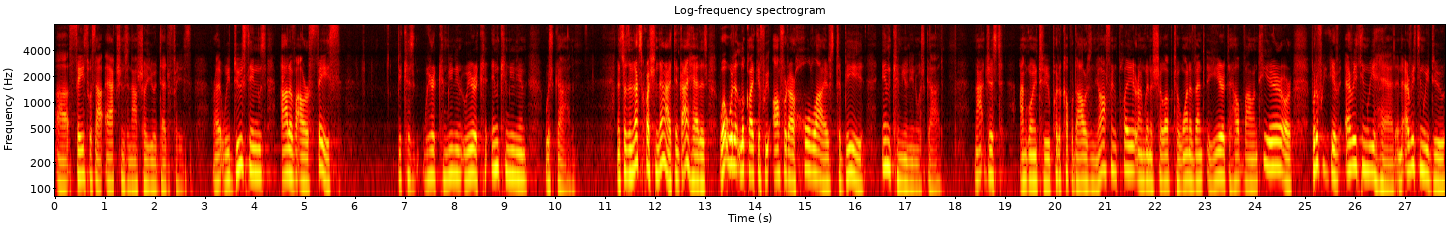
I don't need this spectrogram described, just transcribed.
uh, faith without actions, and I'll show you a dead faith. Right? We do things out of our faith because we are, communion, we are in communion with God. And so the next question then I think I had is what would it look like if we offered our whole lives to be in communion with God? Not just I'm going to put a couple dollars in the offering plate, or I'm going to show up to one event a year to help volunteer, or what if we give everything we had and everything we do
